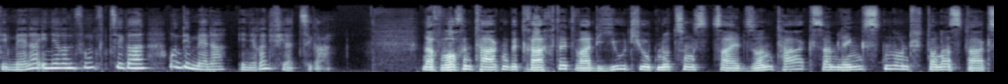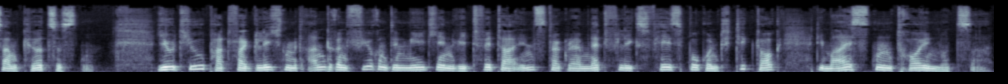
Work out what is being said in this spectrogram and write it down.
die Männer in ihren 50ern und die Männer in ihren 40ern. Nach Wochentagen betrachtet war die YouTube-Nutzungszeit sonntags am längsten und donnerstags am kürzesten. YouTube hat verglichen mit anderen führenden Medien wie Twitter, Instagram, Netflix, Facebook und TikTok die meisten treuen Nutzer.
